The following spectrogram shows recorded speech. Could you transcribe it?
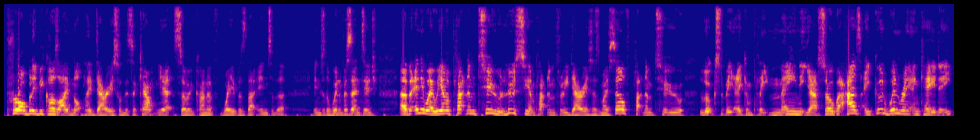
probably because I've not played Darius on this account yet, so it kind of wavers that into the into the win percentage. Uh, but anyway, we have a Platinum 2 Lucian, Platinum 3 Darius as myself. Platinum 2 looks to be a complete main Yasuo, but has a good win rate and KD.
